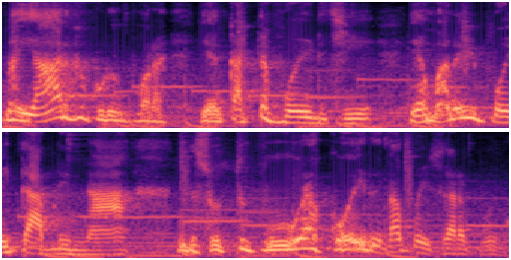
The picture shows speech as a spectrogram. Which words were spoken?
நான் யாருக்கு கொடுக்க போகிறேன் என் கட்டை போயிடுச்சு என் மனைவி போயிட்டா அப்படின்னா இந்த சொத்து பூரா கோயிலுக்கு தான் போய் சேரப்போகுது.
